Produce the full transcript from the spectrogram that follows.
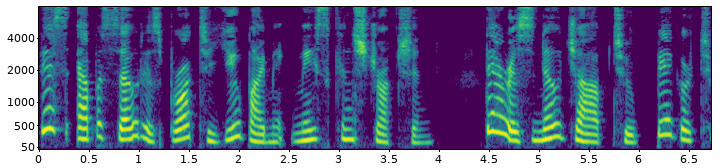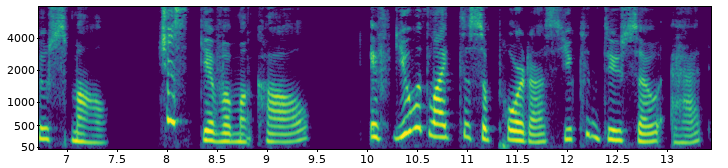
This episode is brought to you by McNeese Construction. There is no job too big or too small. Just give them a call. If you would like to support us, you can do so at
